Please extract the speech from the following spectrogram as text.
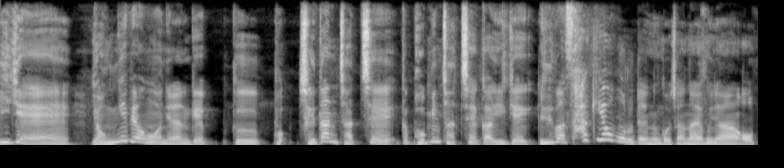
이게 영리병원이라는 게 그 재단 자체, 그러니까 법인 자체가 이게 일반 사기업으로 되는 거잖아요. 그냥 업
